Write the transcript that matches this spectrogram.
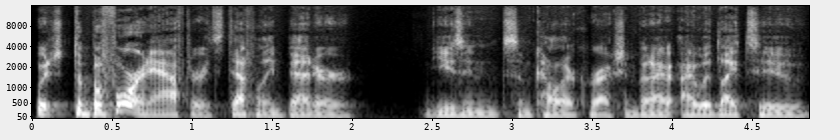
which the before and after it's definitely better using some color correction. But I, I would like to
